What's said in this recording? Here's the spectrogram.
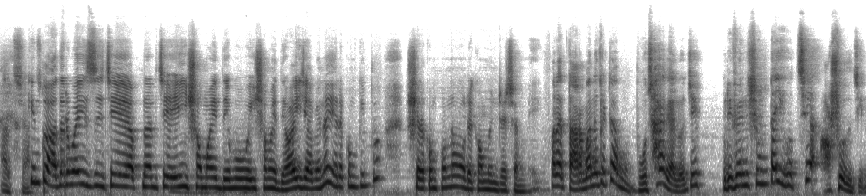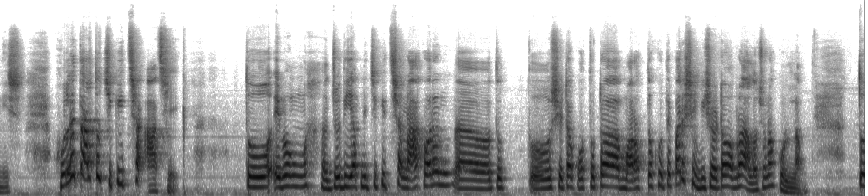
আচ্ছা কিন্তু আদারওয়াইজ যে আপনার যে এই সময় দেবো এই সময় দেওয়াই যাবে না এরকম কিন্তু সেরকম কোনো রেকমেন্ডেশন নেই। মানে তার মানে যেটা বোঝা গেল যে প্রিভেনশনটাই হচ্ছে আসল জিনিস। হলে তার তো চিকিৎসা আছে। তো এবং যদি আপনি চিকিৎসা না করেন তো তো সেটা কতটা মারাত্মক হতে পারে সেই বিষয়টাও আমরা আলোচনা করলাম। তো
